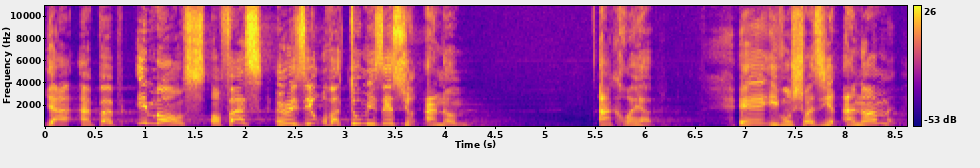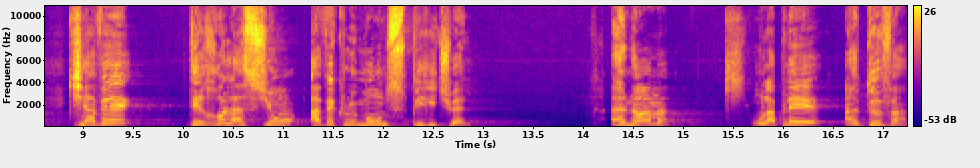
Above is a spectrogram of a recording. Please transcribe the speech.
Il y a un peuple immense en face, eux, ils disent, on va tout miser sur un homme. Incroyable. Et ils vont choisir un homme qui avait des relations avec le monde spirituel. Un homme, on l'appelait un devin.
